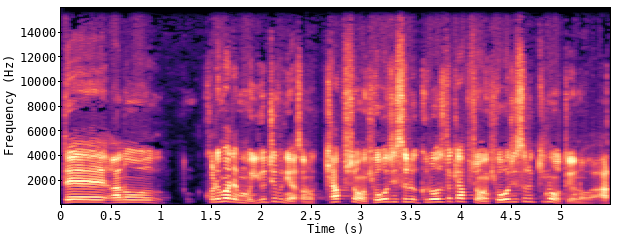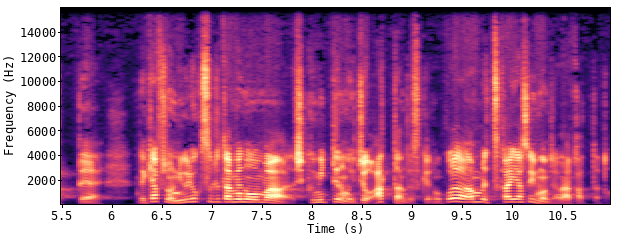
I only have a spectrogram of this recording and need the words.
で、あの、これまでも YouTube にはそのキャプションを表示する、クローズドキャプションを表示する機能というのがあって、で、キャプションを入力するための、まあ、仕組みっていうのも一応あったんですけども、これはあんまり使いやすいもんじゃなかったと。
